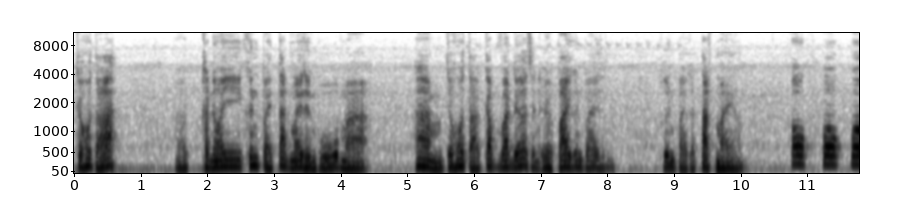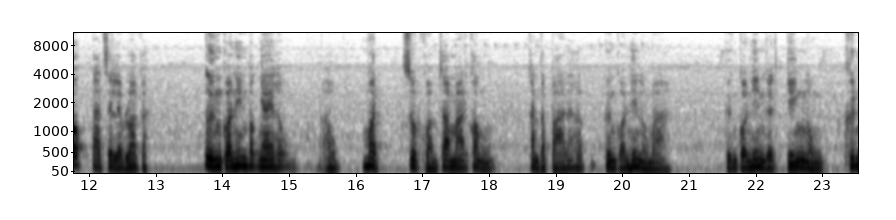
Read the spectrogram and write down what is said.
เจ้าหัวตาขน้อยขึ้นไปตัดไม้ถึงผูมาห้ามเจ้าหัวตากลับวัดเด้อสันเออไปขึ้นไปขึ้นไปก็ตัดไม้ครับโปกโปกโปกตัดเสร็จเรียบร้อยก็กึ่งก้อนหินบักใหญ่ครับ เอาหมดสุดความสามารถของ ขั้นตะปานะครับ กึ่งก้อนหินลงมา กึ่งก้อนหินก็กิ้งลงขึ้น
